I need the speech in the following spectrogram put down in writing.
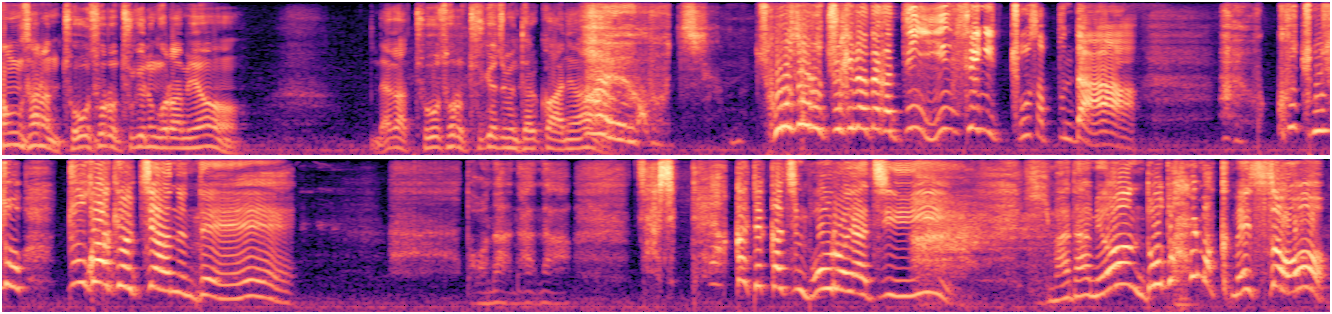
형사는 조소로 죽이는 거라며 내가 조소로 죽여주면 될 거 아니야 아이고 참 조서로 죽이려다가 네 인생이 조사뿐다. 아유, 그 조서 누가 결제하는데? 아, 너나 나나 자식 대학 갈 때까진 벌어야지. 이만하면 너도 할 만큼 했어.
